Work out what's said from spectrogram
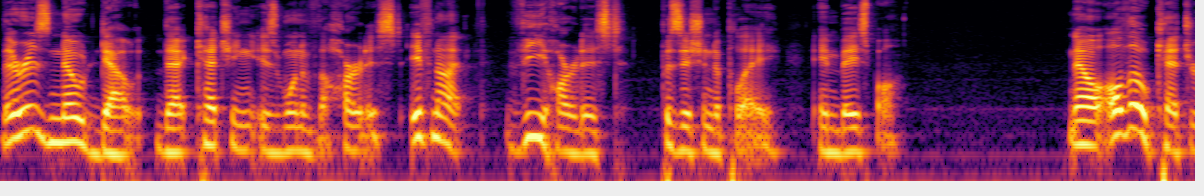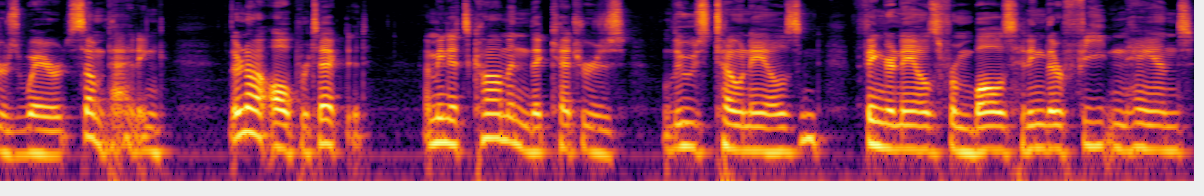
There is no doubt that catching is one of the hardest, if not the hardest, position to play in baseball. Now, although catchers wear some padding, they're not all protected. I mean, it's common that catchers lose toenails and fingernails from balls hitting their feet and hands,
